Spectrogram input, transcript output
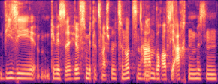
wie sie gewisse Hilfsmittel zum Beispiel zu nutzen haben, worauf sie achten müssen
